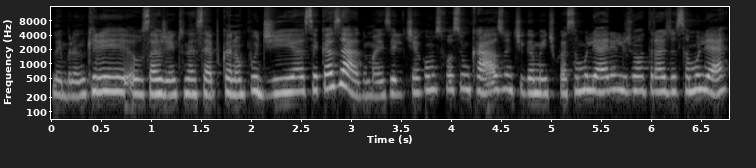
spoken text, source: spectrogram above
Lembrando que ele, o sargento nessa época não podia ser casado, mas ele tinha como se fosse um caso antigamente com essa mulher, e eles vão atrás dessa mulher,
